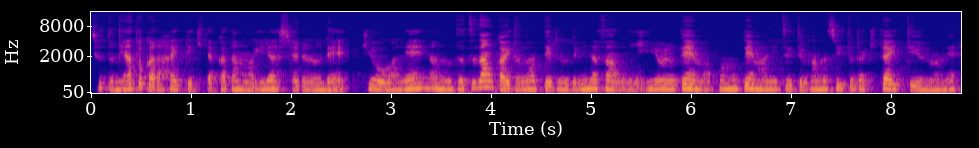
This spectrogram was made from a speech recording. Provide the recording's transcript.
ちょっとね、後から入ってきた方もいらっしゃるので、今日はね、あの、雑談会となっているので、皆さんにいろいろテーマ、このテーマについてお話しいただきたいっていうのをね、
